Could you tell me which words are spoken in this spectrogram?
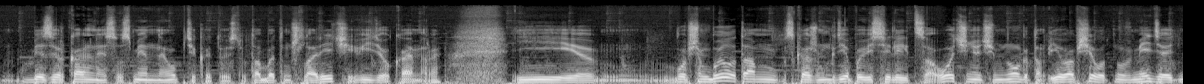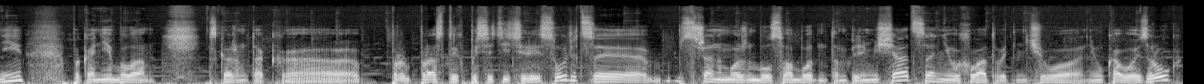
беззеркальной со сменной оптикой, то есть вот об этом шла речь и видеокамеры. И, в общем, было там, скажем, где повеселиться. Очень-очень много там. И вообще вот, ну, в медиа дни, пока не было, скажем так, а, простых посетителей с улицы. Совершенно можно было свободно там перемещаться, не выхватывать ничего ни у кого из рук.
